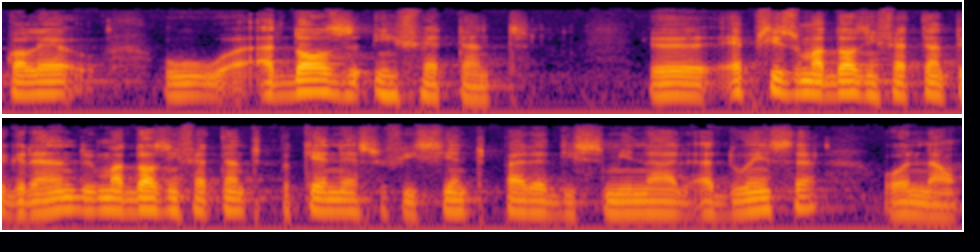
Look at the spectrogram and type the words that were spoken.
qual, é a dose infectante. Eh, é preciso uma dose infectante grande, uma dose infectante pequena é suficiente para disseminar a doença ou não.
